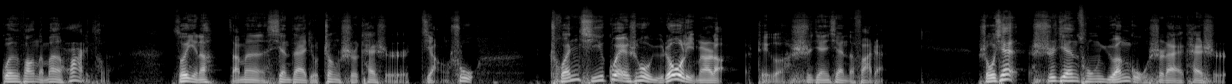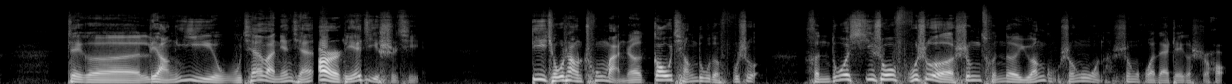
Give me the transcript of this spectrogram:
官方的漫画里头的。所以呢，咱们现在就正式开始讲述传奇怪兽宇宙里面的。这个时间线的发展，首先，时间从远古时代开始，这个两亿五千万年前二叠纪时期，地球上充满着高强度的辐射，很多吸收辐射生存的远古生物呢，生活在这个时候，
